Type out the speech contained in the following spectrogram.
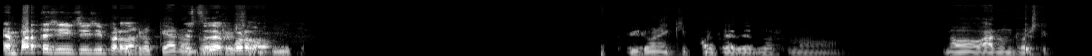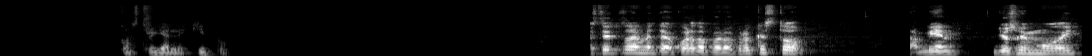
en parte sí, sí, sí, yo perdón. creo que Aaron Estoy de acuerdo. construir un equipo alrededor, no, no Aaron Rodgers que construya el equipo. Estoy totalmente de acuerdo, pero creo que esto también, yo soy muy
